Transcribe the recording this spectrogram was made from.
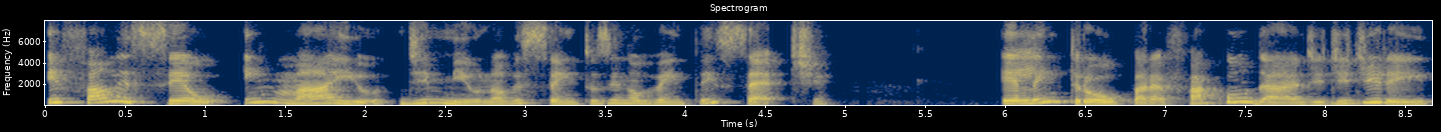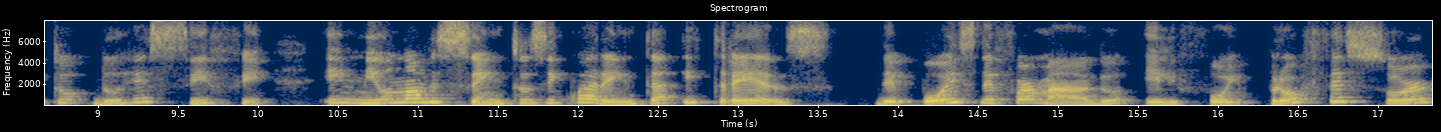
e faleceu em maio de 1997. Ele entrou para a Faculdade de Direito do Recife em 1943. Depois de formado, ele foi professor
